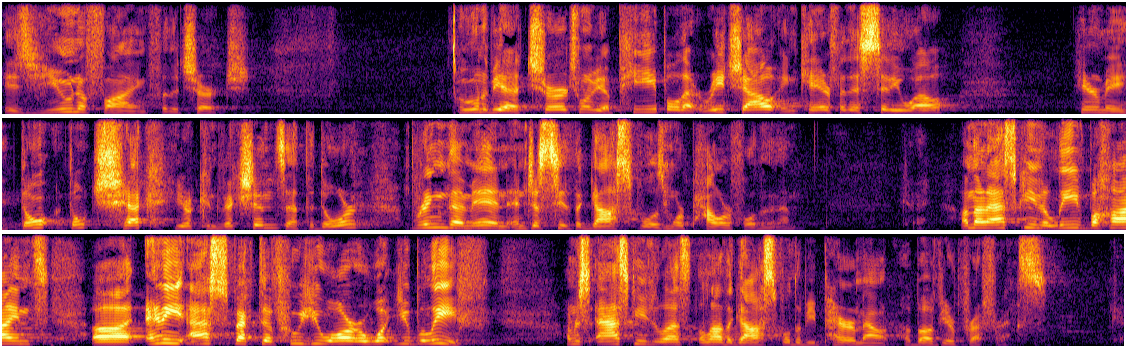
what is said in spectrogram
is unifying for the church. We want to be a church, we want to be a people that reach out and care for this city well. Hear me. Don't, don't check your convictions at the door. Bring them in and just see that the gospel is more powerful than them. Okay? I'm not asking you to leave behind uh, any aspect of who you are or what you believe. I'm just asking you to allow the gospel to be paramount above your preference. Okay?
